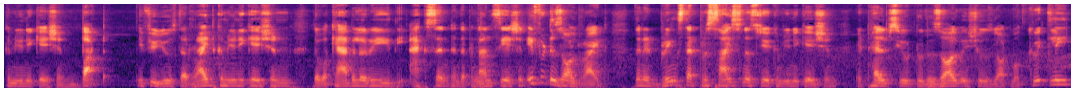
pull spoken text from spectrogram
communication. But if you use the right communication, the vocabulary, the accent, and the pronunciation, if it is all right, then it brings that preciseness to your communication. It helps you to resolve issues a lot more quickly.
